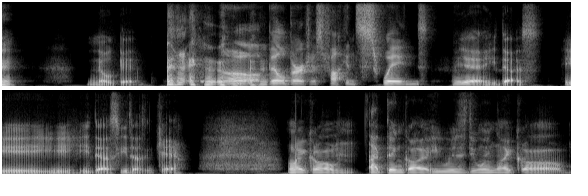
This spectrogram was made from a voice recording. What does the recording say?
you? no good. oh, Bill Burr just fucking swings. Yeah, he does. He he does. He doesn't care. Like um, I think uh he was doing like um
